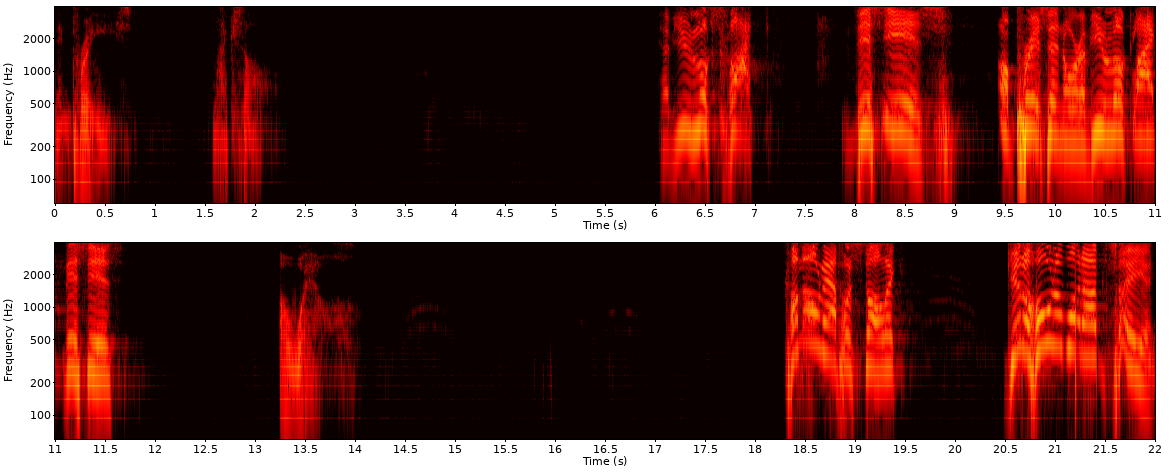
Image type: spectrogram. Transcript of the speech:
and praised like Saul? Have you looked like this is a prison, or if you look like this is a well? Come on, apostolic. Get a hold of what I'm saying.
